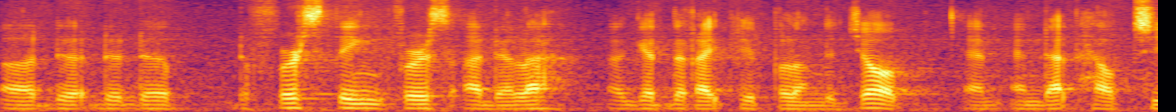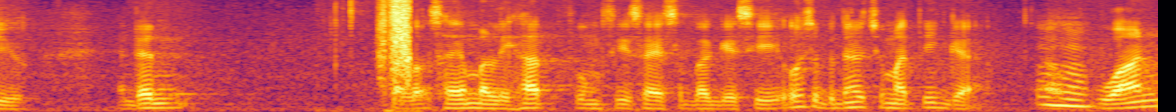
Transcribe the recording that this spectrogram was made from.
uh, the the the the first thing first adalah uh, get the right people on the job and and that helps you. And then kalau saya melihat fungsi saya sebagai CEO sebenarnya cuma tiga. Mm -hmm. uh, one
